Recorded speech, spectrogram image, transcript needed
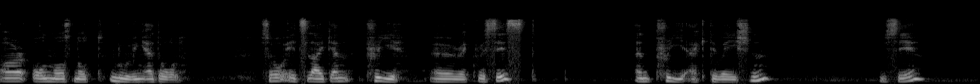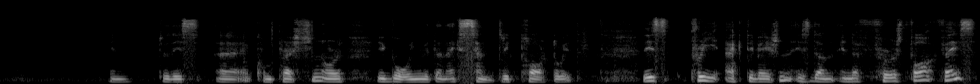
are almost not moving at all. So it's like a prerequisite and pre-activation, you see, into this uh, compression or you're going with an eccentric part of it. This pre-activation is done in the first phase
